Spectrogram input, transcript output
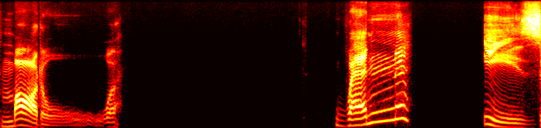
model. When is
